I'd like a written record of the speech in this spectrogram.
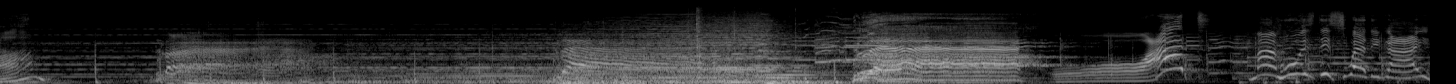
Mom? What? Mom, who is this sweaty guy?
